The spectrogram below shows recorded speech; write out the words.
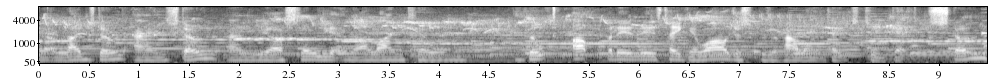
uh, limestone and stone and we are slowly getting our lime kiln built up, but it is taking a while just because of how long it takes to get stone.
